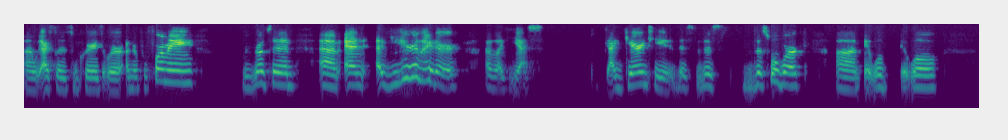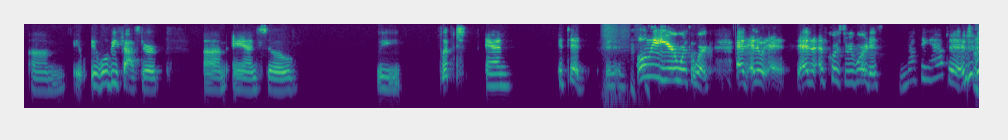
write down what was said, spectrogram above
uh, we isolated some queries that were underperforming, rewrote them, um, and a year later, I'm like, yes, I guarantee you this this this will work. Um, it will it will um, it, it will be faster, um, and so we flipped and it did. Only a year worth of work, and and, it, and of course the reward is nothing happened. and,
